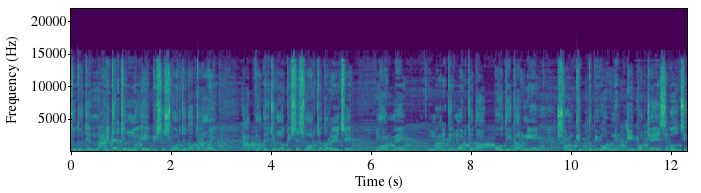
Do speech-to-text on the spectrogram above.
শুধু যে নারীদের জন্য এই বিশেষ মর্যাদা তা নয়, আপনাদের জন্য বিশেষ মর্যাদা রয়েছে। মর্মে নারীদের মর্যাদা, অধিকার নিয়ে সংক্ষিপ্ত বিবরণের এই পর্যায়ে এসে বলছি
